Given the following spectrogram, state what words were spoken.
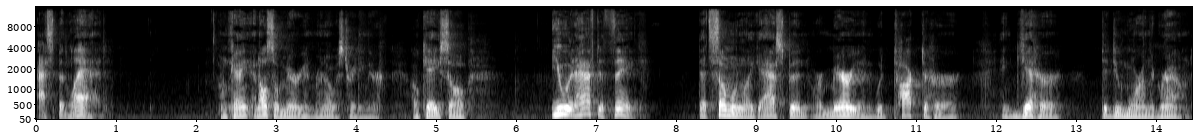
Aspen Ladd. Okay, and also Marion Reneau is training there. Okay, so you would have to think that someone like Aspen or Marion would talk to her and get her to do more on the ground.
